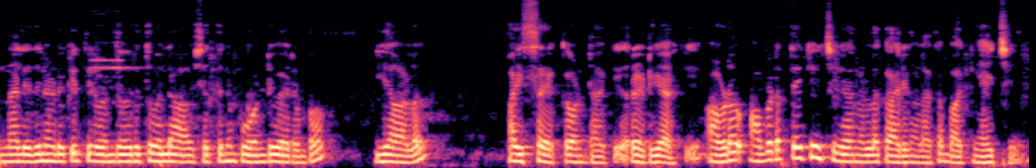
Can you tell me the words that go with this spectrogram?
എന്നാൽ ഇതിനിടയ്ക്ക് തിരുവനന്തപുരത്ത് വല്ല ആവശ്യത്തിന് പോകേണ്ടി വരുമ്പോൾ ഇയാൾ പൈസയൊക്കെ ഉണ്ടാക്കി റെഡിയാക്കി അവിടെ അവിടത്തേക്ക് ചെയ്യാനുള്ള കാര്യങ്ങളൊക്കെ ഭംഗിയായി ചെയ്യും.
